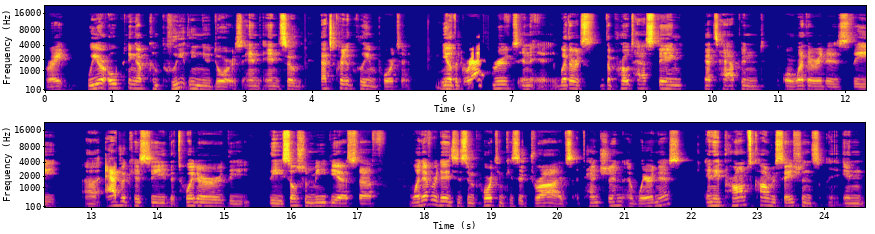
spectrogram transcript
Right? We are opening up completely new doors and and so that's critically important. You know, the grassroots and eh, whether it's the protesting that's happened or whether it is the uh, advocacy, the Twitter, the the social media stuff, whatever it is, is important because it drives attention, awareness, and it prompts conversations in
